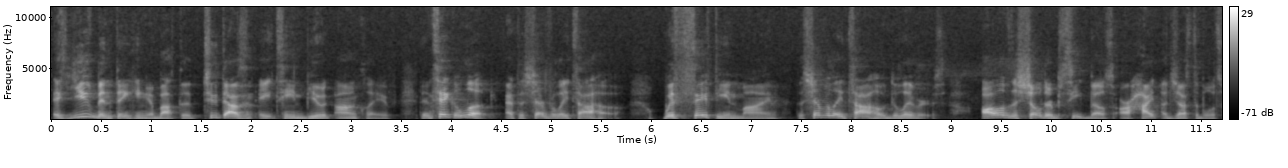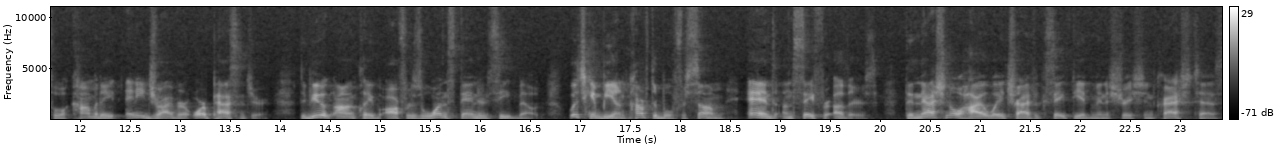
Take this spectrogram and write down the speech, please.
If you've been thinking about the 2018 Buick Enclave, then take a look at the Chevrolet Tahoe. With safety in mind, the Chevrolet Tahoe delivers. All of the shoulder seat belts are height adjustable to accommodate any driver or passenger. The Buick Enclave offers one standard seat belt, which can be uncomfortable for some and unsafe for others. The National Highway Traffic Safety Administration crash test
